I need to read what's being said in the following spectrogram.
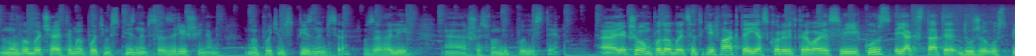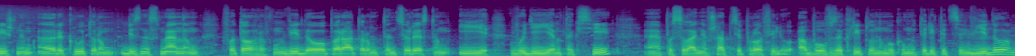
ну вибачайте, ми потім спізнимося з рішенням, ми потім спізнимося взагалі е, щось вам відповісти. Е, Якщо вам подобаються такі факти, я скоро відкриваю свій курс, як стати дуже успішним е, рекрутером, бізнесменом, фотографом, відеооператором, танцюристом і водієм таксі. Е, Посилання в шапці профілю або в закріпленому коментарі під цим відео,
